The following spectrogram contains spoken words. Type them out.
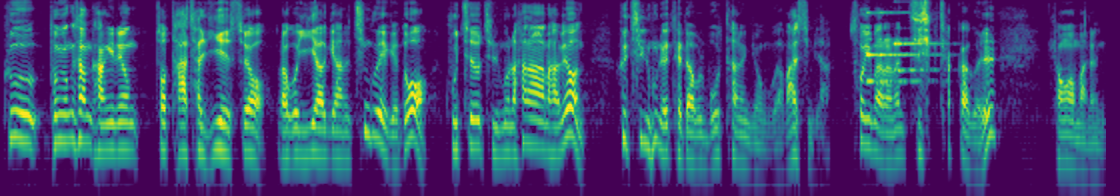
그 동영상 강의 내용 저 다 잘 이해했어요라고 이야기하는 친구에게도 구체적 질문을 하나하나 하면 그 질문에 대답을 못하는 경우가 많습니다. 소위 말하는 지식 착각을 경험하는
